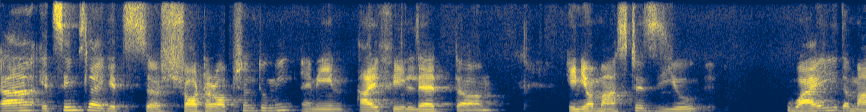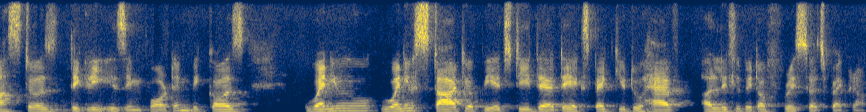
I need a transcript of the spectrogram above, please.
Uh, it seems like it's a shorter option to me. I mean, I feel that um, in your master's, you why the master's degree is important because when you when you start your PhD, they they expect you to have a little bit of research background.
